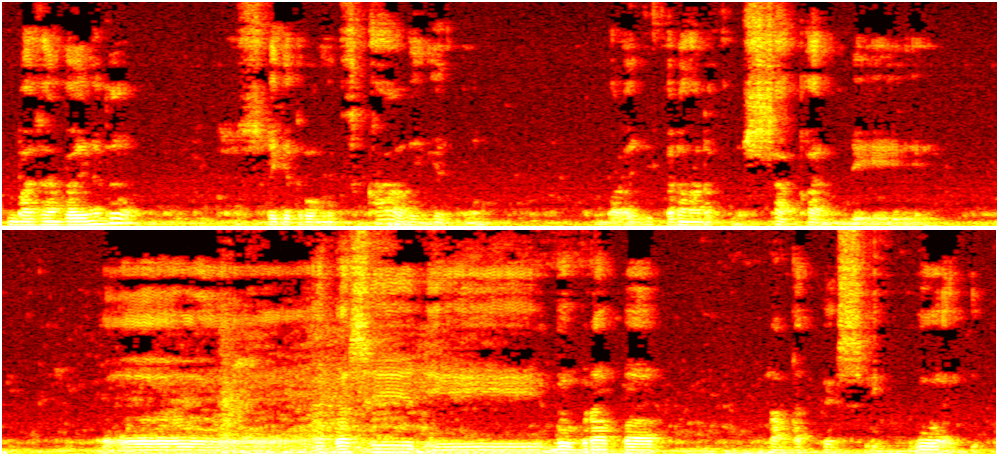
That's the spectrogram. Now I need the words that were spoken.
pembahasan kali ini tuh sedikit rumit sekali gitu. Apalagi kadang ada kerusakan di eh, apa sih di beberapa perangkat basic gue gitu.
